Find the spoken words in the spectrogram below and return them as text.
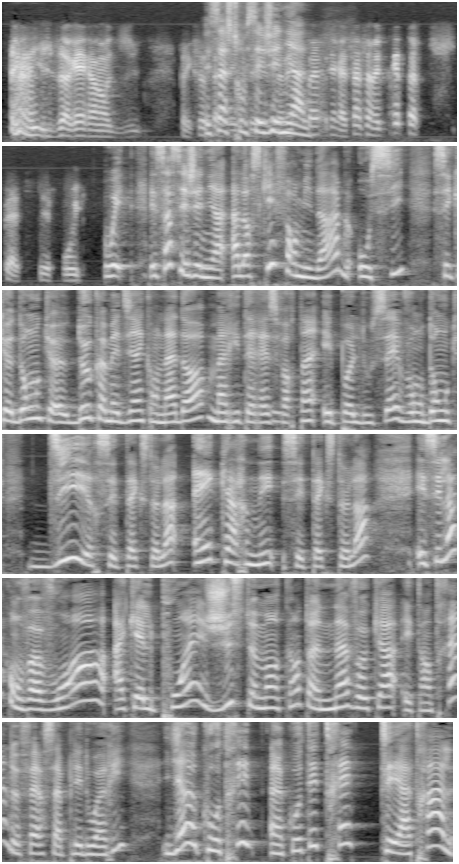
ils auraient rendu. Et ça, je trouve c'est génial. intéressant. Ça va être très participatif, oui. Oui, et ça c'est génial. Alors ce qui est formidable aussi, c'est que donc euh, deux comédiens qu'on adore, Marie-Thérèse Fortin et Paul Doucet, vont donc dire ces textes-là, incarner ces textes-là, et c'est là qu'on va voir à quel point justement quand un avocat est en train de faire sa plaidoirie, il y a un côté un côté très théâtral.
